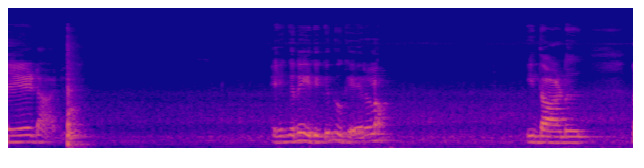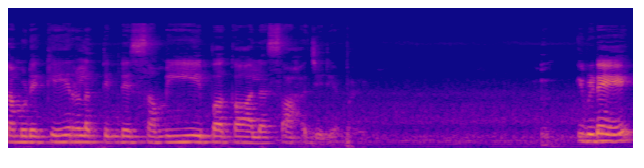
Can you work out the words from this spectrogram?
നേടാനും. എങ്ങനെ ഇരിക്കുന്നു കേരളം? ഇതാണ് നമ്മുടെ കേരളത്തിന്റെ സമീപകാല സാഹചര്യങ്ങൾ. ഇവിടെ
